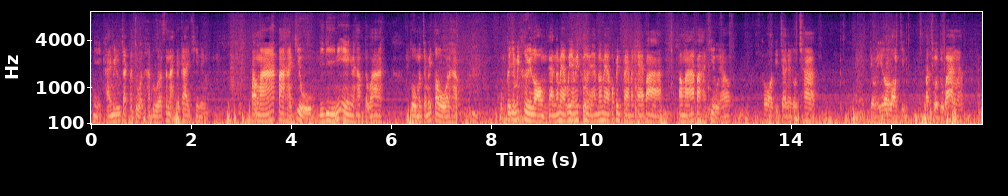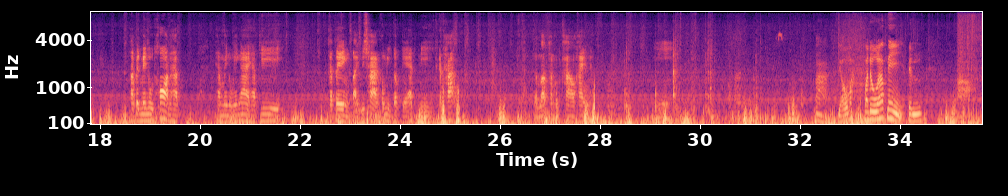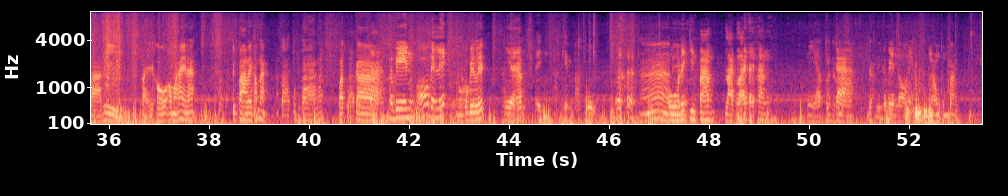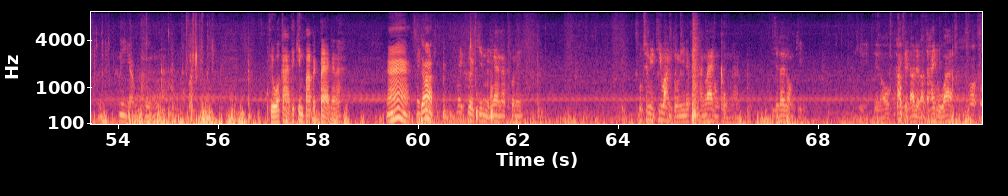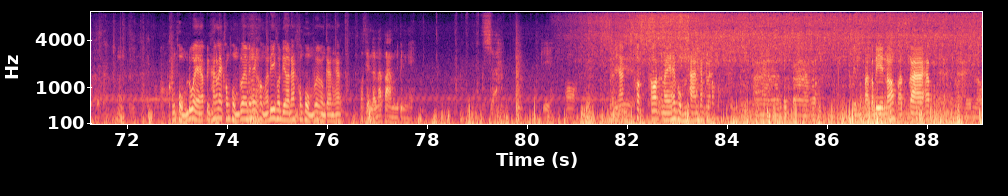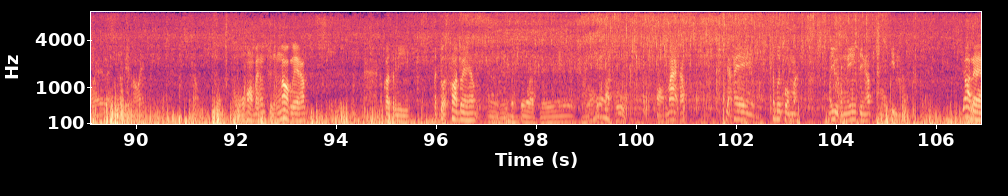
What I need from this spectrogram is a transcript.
นี่ใครไม่รู้จักประจวดนะครับ ดูลักษณะใกล้ๆอีกทีหนึ่งปลาม้าปลาหากิ่วดีๆ นี่เองนะครับ แต่ว่าตัวมันจะไม่โตนะครับ ผมก็ยังไม่เคยลองเหมือนกันน้าแมวก็ยังไม่เคยนะครับน้าแมวก็เป็นแฟนมันธุ์แท้ปลาปลาม้าปลาหากิ่วนะครับก็ติดใจในรสชาติ เดี๋ยววันนี้เราลองกินปลาจวดดูบ้างนะครับทำเป็นเมนูทอดนะครับทำเมนูง่ายๆครับที่กระเตงไต่วิชาญเขามีเตาแก๊สมีกระทะสำหรับทำกับข้าวให้นะนี่อ่าเดี๋ยวมามาดูนะครับนี่เป็น ปลาที่ใส่เขาเอามาให้นะ เป็นปลาอะไรครับน่ะปลาตุ๊กกาครับปลาตุ๊กกากระเบนอ๋อเบนเล็กอ๋อกระเบนเล็กนี่นะครับไอ้เข็มปากกู้อ่าโอ้นี่ได้กินปลาหลากหลายสายพันธุ์นี่ครับตุ๊กกาอยากหรือกระเบนน้อยเงาผมบ้างนี่ครับถือโอกาสที่กินปลาแปลกๆเลยนะอ่าไม่ยเคอดไม่เคยกินเหมือนกันครับตัวนี้ ทุกชนิดที่วางอยู่ตรงนี้เนี่ยเป็นครั้งแรกของผมนะครับที่จะได้ลองกินโอเคเดี๋ยวเราทำเสร็จแล้วเดี๋ยวเราจะให้ดูว่าชอบสดเลยนะอืมของผมด้วยครับเป็นครั้งแรกของผมด้วยไม่ใช่ของนัดดี้คนเดียวนะของผมด้วยเหมือนกันครับพอเสร็จแล้วหน้าตามันจะเป็นยังไงจ้ะโอเคพอเดี๋ยวท่านทอดทอดอะไรให้ผมทานครับครับอ่าตุ๊กตาครับ เป็นปลากระเบนเนาะปลาตุกาครับเป็นน้อยนั่นแหละกระเบนน้อยครับโอ้โหหอมไปทั้งถึงข้างนอกเลยครับอ่าแล้ว ก็จะมีประจวดทอดด้วยครับมีประจวบมีทั้งหัวปลาทูหอมมากครับ อยากให้ท่านผู้ชมอะมาอยู่ตรงนี้จริงครับโอ้โหกิน ยอดเลย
